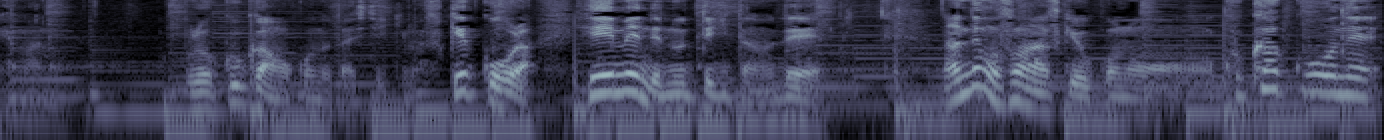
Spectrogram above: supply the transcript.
山のブロック感を今度出していきます。結構ほら、平面で塗ってきたので、何でもそうなんですけど、この区画をね、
